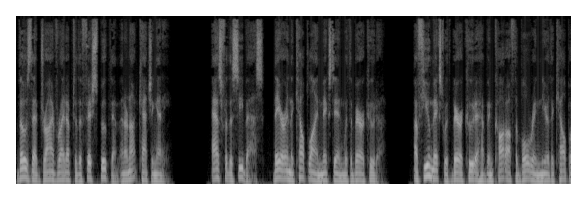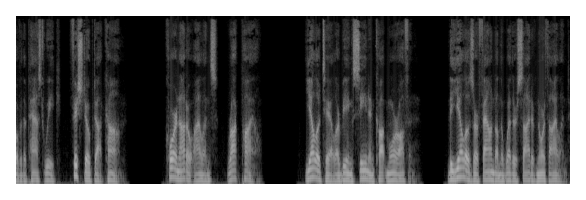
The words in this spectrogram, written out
Those that drive right up to the fish spook them and are not catching any. As for the sea bass, they are in the kelp line mixed in with the barracuda. A few mixed with barracuda have been caught off the bullring near the kelp over the past week, fishdope.com. Coronado Islands, Rock Pile. Yellowtail are being seen and caught more often. The yellows are found on the weather side of North Island,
